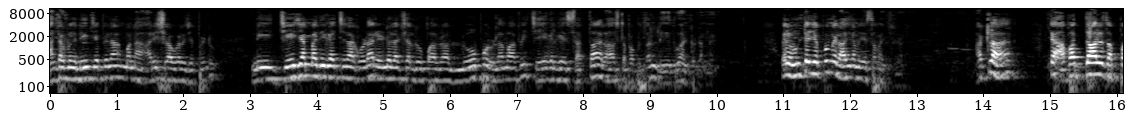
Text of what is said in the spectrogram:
అంతకుముందు నేను చెప్పినా మొన్న హరీష్ రావు గారు చెప్పిండు. నీ జేజమ్మ దిగచ్చినా కూడా రెండు లక్షల రూపాయల లోపు రుణమాఫీ చేయగలిగే సత్తా రాష్ట్ర ప్రభుత్వం లేదు అంటున్నాం మేము. వీళ్ళు ఉంటే చెప్పు మేము రాజీనామా చేస్తామని చెప్పారు అట్లా అంటే అబద్ధాలు తప్ప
